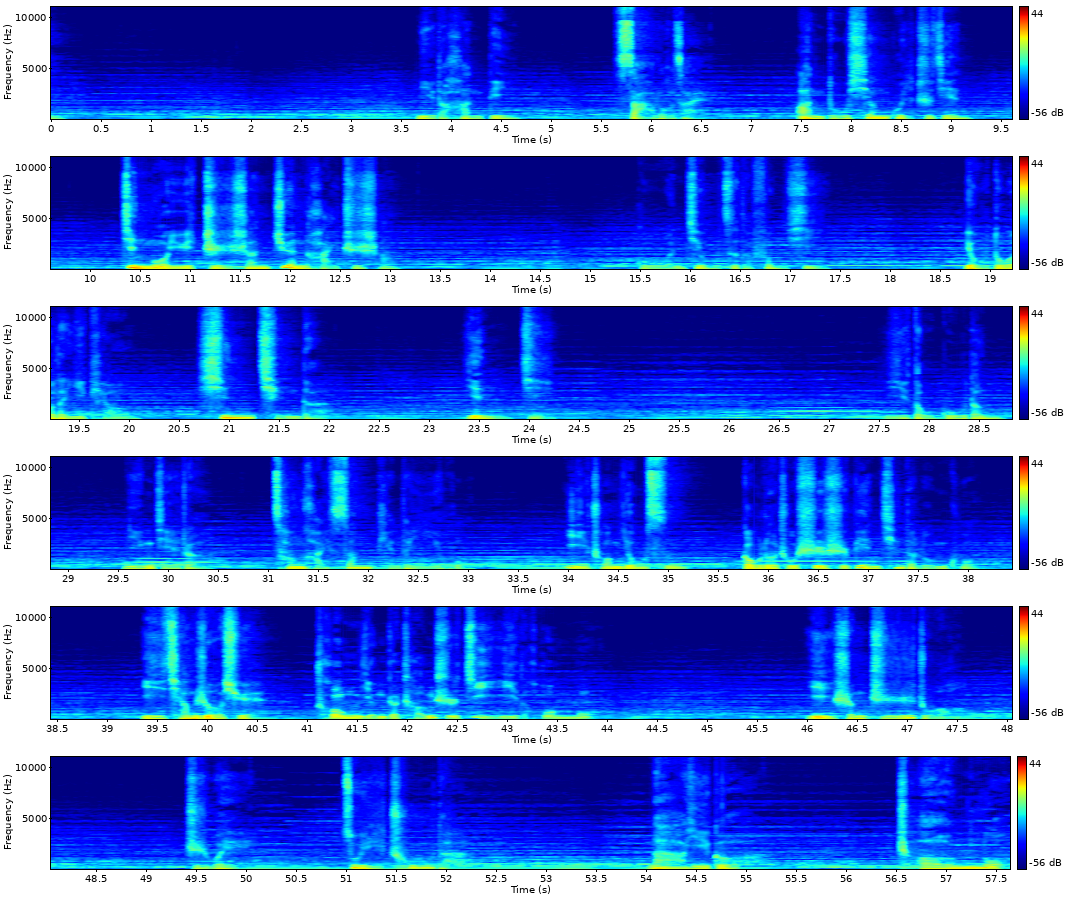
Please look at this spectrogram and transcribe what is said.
你的汗滴洒落在暗读香柜之间，浸没于纸山卷海之上。古文旧字的缝隙，又多了一条辛勤的印记。一斗孤灯，凝结着沧海桑田的疑惑。一窗幽思，勾勒出世事变迁的轮廓；一腔热血，充盈着城市记忆的荒漠；一生执着，只为最初的那一个承诺。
